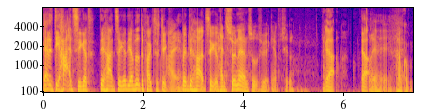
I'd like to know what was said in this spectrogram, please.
Ja, det, det har han sikkert. Det har han sikkert. Jeg ved det faktisk ikke, Ej, men det har han sikkert. Hans søn er en sød fyr, kan jeg fortælle. Ja. ja. Øh, ham kom,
